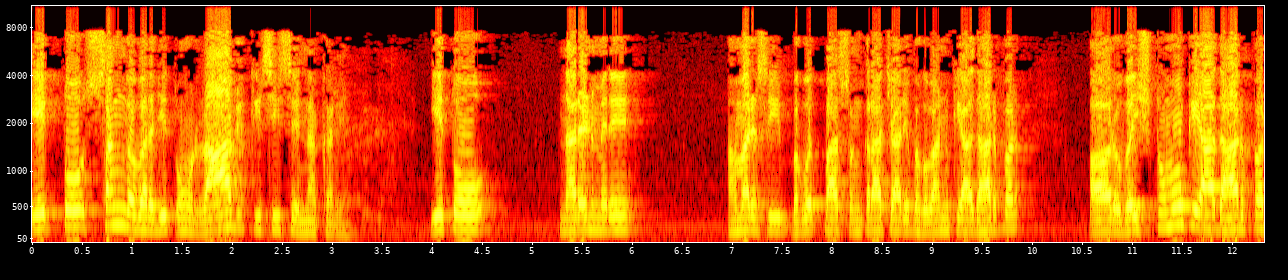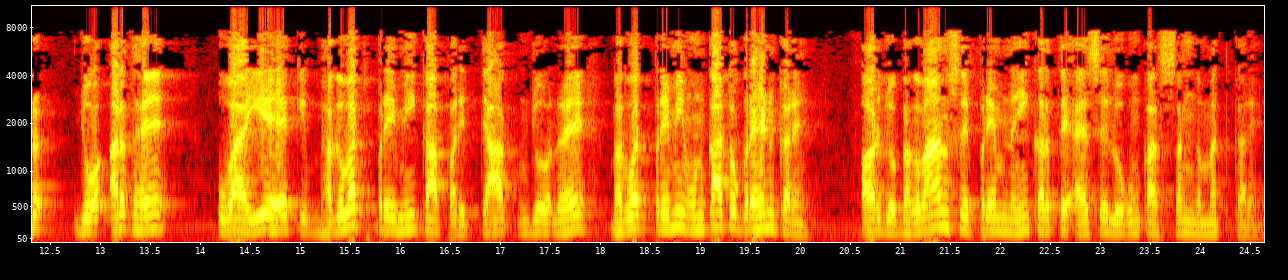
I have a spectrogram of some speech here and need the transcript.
एक तो संग वर्जित हो, राग किसी से न करें। ये तो नारायण मेरे, हमारे श्री भगवत पाद शंकराचार्य भगवान के आधार पर और वैष्णवों के आधार पर जो अर्थ है वह ये है कि भगवत प्रेमी का परित्याग जो रहे, भगवत प्रेमी उनका तो ग्रहण करें और जो भगवान से प्रेम नहीं करते, ऐसे लोगों का संग मत करें।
